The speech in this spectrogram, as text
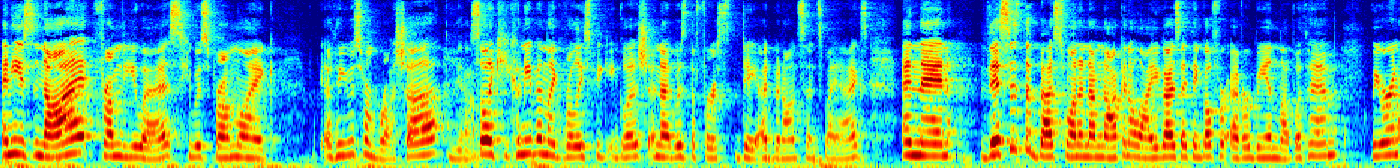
And he's not from the U.S. He was from like I think he was from Russia. Yeah. So like he couldn't even like really speak English, and that was the first date I'd been on since my ex. And then this is the best one, and I'm not gonna lie, you guys. I think I'll forever be in love with him. We were in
